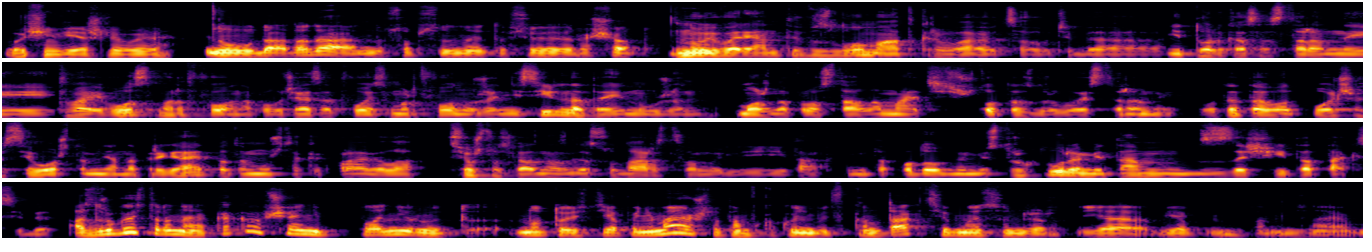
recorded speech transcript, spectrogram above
очень вежливые. Ну, да-да-да, ну, собственно, на это все и расчет. Ну и варианты взлома открываются у тебя не только со стороны твоего смартфона. Получается, твой смартфон уже не сильно-то и нужен. Можно просто ломать что-то с другой стороны. Вот это вот больше всего, что меня напрягает, потому что, как правило, все, что связано с государством или там какими-то подобными структурами, там защита так себе. А с другой стороны, а как вообще они планируют? Ну, то есть, я понимаю, что там в какой-нибудь ВКонтакте мессенджер, я, я ну, там, не знаю,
